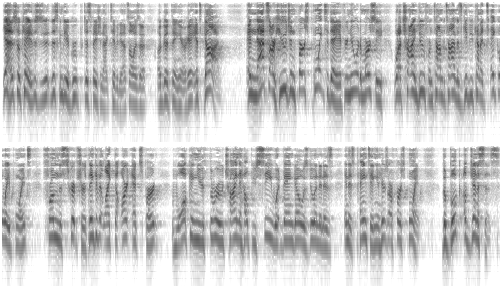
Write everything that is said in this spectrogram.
Yeah, it's okay. This, is, this can be a group participation activity. That's always a, a good thing here, okay? It's God. And that's our huge and first point today. If you're newer to Mercy, what I try and do from time to time is give you kind of takeaway points from the scripture. Think of it like the art expert walking you through, trying to help you see what Van Gogh was doing in his, in his painting. And here's our first point the book of Genesis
